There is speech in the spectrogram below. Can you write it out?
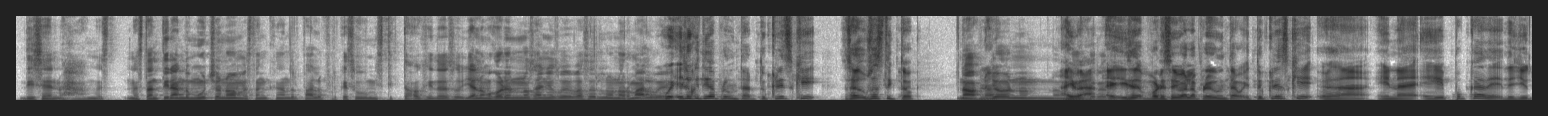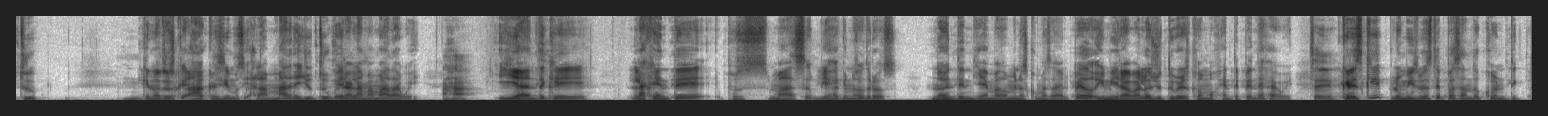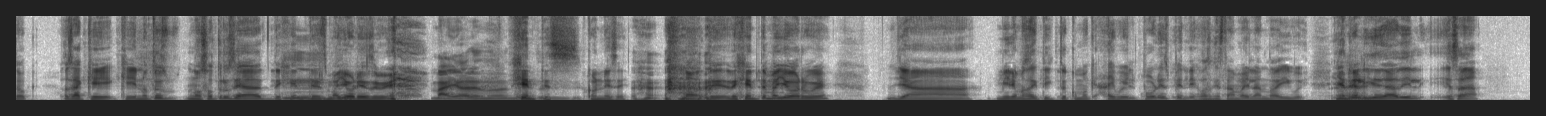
dicen, "Ah, me, me están tirando mucho, ¿no? Me están cagando el palo porque subo mis TikToks y todo eso. Y a lo mejor en unos años, güey, va a ser lo normal, güey. Güey, es lo que te iba a preguntar. ¿Tú crees que, o sea, usas TikTok? No, ¿no? yo no... no Ahí va, por eso iba la pregunta, güey. ¿Tú crees que, o sea, en la época de, de YouTube. Que nosotros, que, ah, crecimos y a la madre, YouTube Sí. era la mamada, güey. Ajá. Y antes que la gente, pues, más vieja que nosotros, no entendía más o menos cómo estaba el pedo. Y miraba a los youtubers como gente pendeja, güey. Sí. ¿Crees que lo mismo esté pasando con TikTok? O sea, que, que nosotros, nosotros ya de gentes Mm. mayores, güey. Mayores, ¿no? Gentes con ese. No, de, de gente mayor, güey. Ya miremos a TikTok como que, ay, güey, pobres pendejos que están bailando ahí, güey. Y en Eh. realidad, él, esa,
